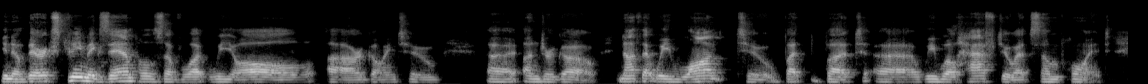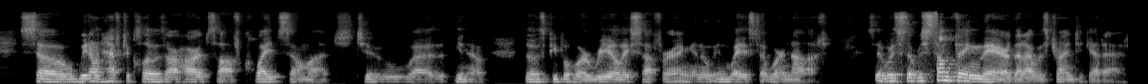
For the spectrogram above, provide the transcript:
you know, they're extreme examples of what we all are going to uh, undergo. Not that we want to, but but uh, we will have to at some point. So we don't have to close our hearts off quite so much to uh, you know those people who are really suffering in, in ways that we're not. So there was there was something there that I was trying to get at.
